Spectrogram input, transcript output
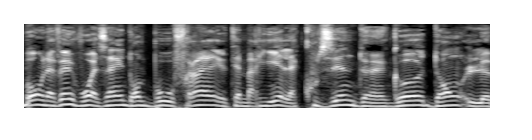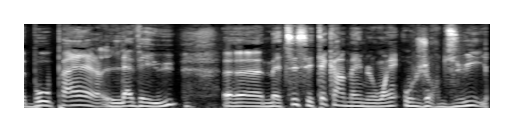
Bon, on avait un voisin dont le beau-frère était marié à la cousine d'un gars dont le beau-père l'avait eu. Euh, mais tu sais, c'était quand même loin. Aujourd'hui,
